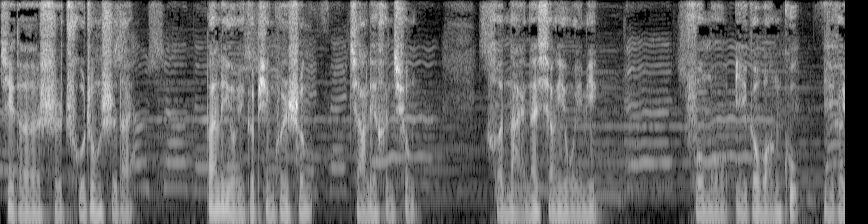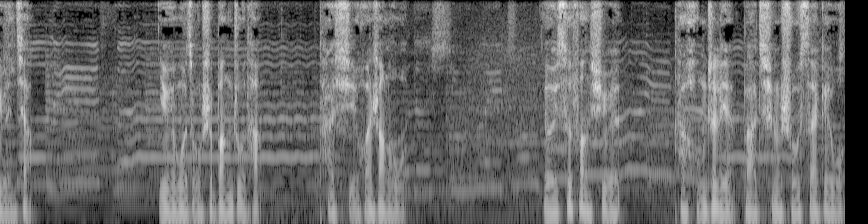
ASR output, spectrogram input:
记得是初中时代，班里有一个贫困生，家里很穷，和奶奶相依为命，父母一个亡故，一个远嫁。因为我总是帮助他，他喜欢上了我。有一次放学，他红着脸把情书塞给我，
